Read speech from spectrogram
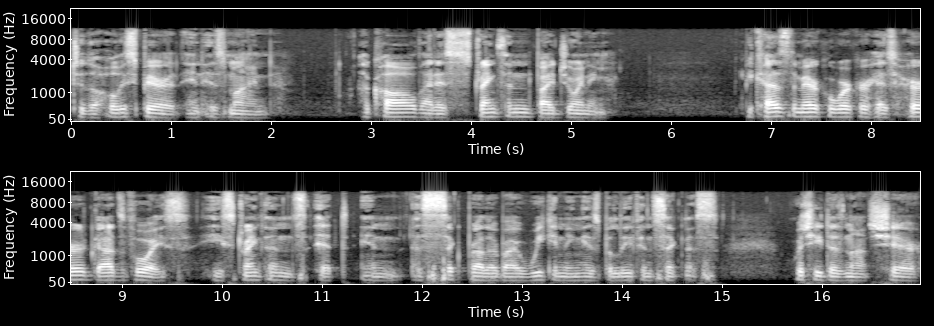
to the Holy Spirit in his mind, a call that is strengthened by joining. Because the miracle worker has heard God's voice, he strengthens it in a sick brother by weakening his belief in sickness, which he does not share.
